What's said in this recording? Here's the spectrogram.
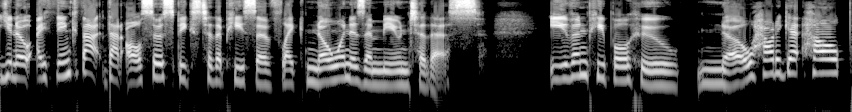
you know, I think that that also speaks to the piece of like, no one is immune to this. Even people who know how to get help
